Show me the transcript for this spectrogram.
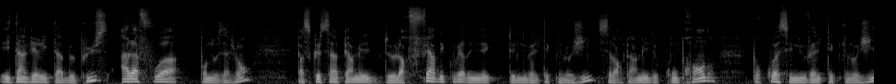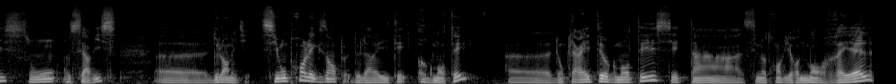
est un véritable plus à la fois pour nos agents parce que ça permet de leur faire découvrir des, nouvelles technologies, ça leur permet de comprendre pourquoi ces nouvelles technologies sont au service euh, de leur métier. Si on prend l'exemple de la réalité augmentée, euh, donc la réalité augmentée, c'est notre environnement réel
